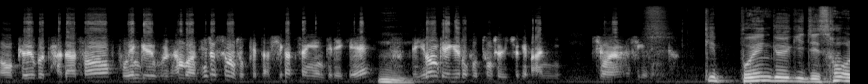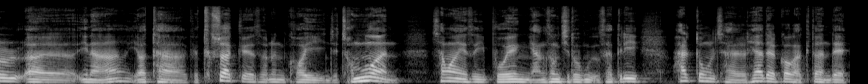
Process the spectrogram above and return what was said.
어, 교육을 받아서 보행 교육을 한번 해줬으면 좋겠다 시각장애인들에게 음. 네, 이런 계기로 보통 저희 쪽에 많이 지원을 하시게 됩니다. 이 보행 교육이 이제 서울이나 여타 그 특수학교에서는 거의 이제 전무한 상황에서 이 보행 양성 지도사들이 활동을 잘 해야 될 것 같기도 한데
